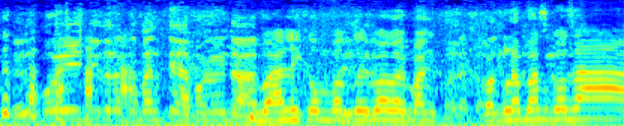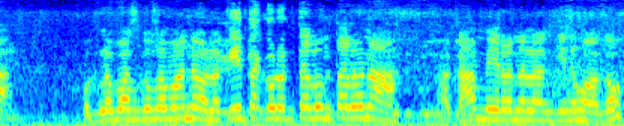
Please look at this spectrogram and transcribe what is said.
Pero po eh, dito nakabante ah, pang na. Ibalik ko ang bangkoy-bangkoy. Pag, paglabas ko sa... Paglabas ko sa mano, nakita ko nagtalon-talon na. Ah, camera na lang kinuha ko.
